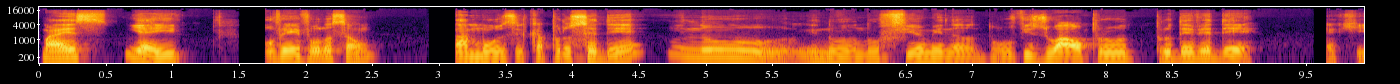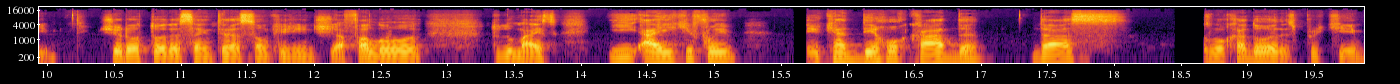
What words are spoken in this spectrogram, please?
Mas, e aí, houve a evolução da música para o CD e no, e no, no filme, no, no visual para o DVD, né, que gerou toda essa interação que a gente já falou, tudo mais. E aí que foi meio que a derrocada das locadoras, porque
